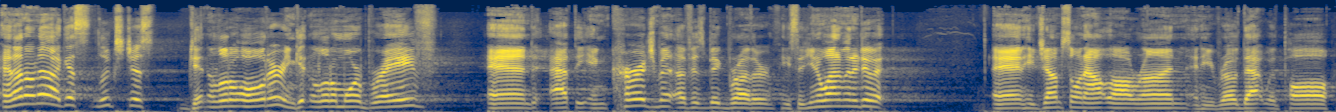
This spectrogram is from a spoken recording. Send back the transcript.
And I don't know, I guess Luke's just getting a little older and getting a little more brave. And at the encouragement of his big brother, he said, You know what? I'm going to do it. And he jumps on Outlaw Run, and he rode that with Paul,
